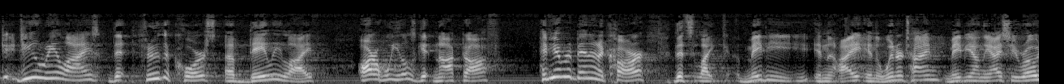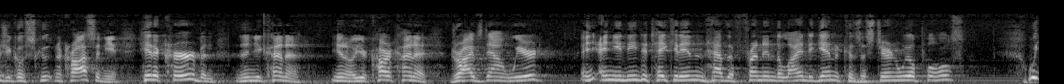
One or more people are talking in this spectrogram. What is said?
Do, do you realize that through the course of daily life, our wheels get knocked off? Have you ever been in a car that's like maybe in the in the wintertime, maybe on the icy roads, you go scooting across and you hit a curb and then you kind of, you know, your car kind of drives down weird and, and, you need to take it in and have the front end aligned again because the steering wheel pulls? We,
